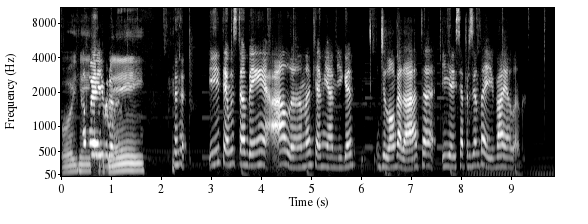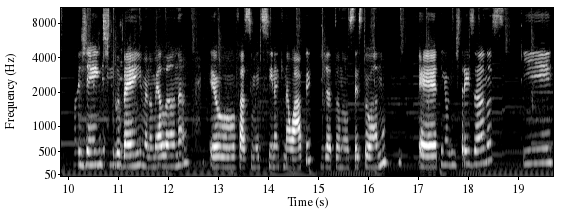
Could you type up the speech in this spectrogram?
Oi, gente, tudo Bruno. bem? E temos também a Alana, que é minha amiga de longa data. E aí se apresenta aí, vai, Alana. Oi, gente, tudo bem? Meu nome é Alana. Eu faço medicina aqui na UAP, já estou no sexto ano. É, tenho 23 anos e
